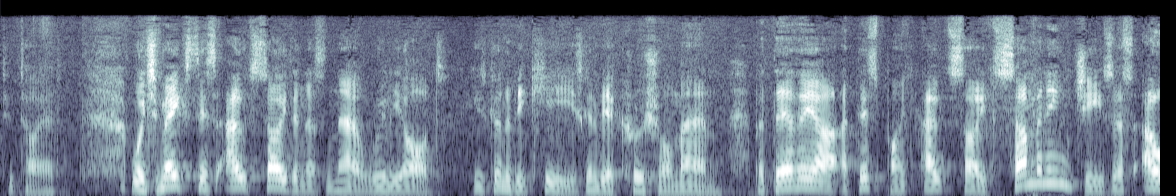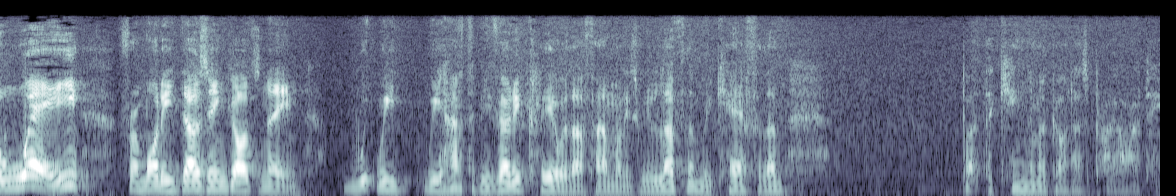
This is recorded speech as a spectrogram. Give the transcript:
Too tired. Which makes this outsiderness now really odd. He's going to be key. He's going to be a crucial man. But there they are at this point outside, summoning Jesus away from what he does in God's name. We, we, we have to be very clear with our families. We love them, we care for them, but the kingdom of God has priority.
